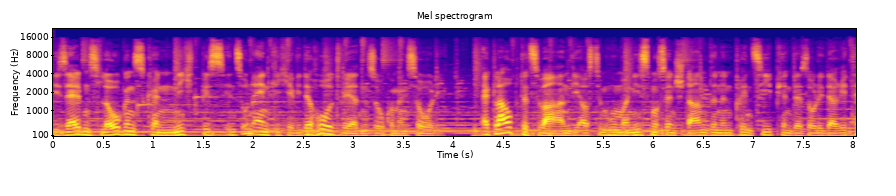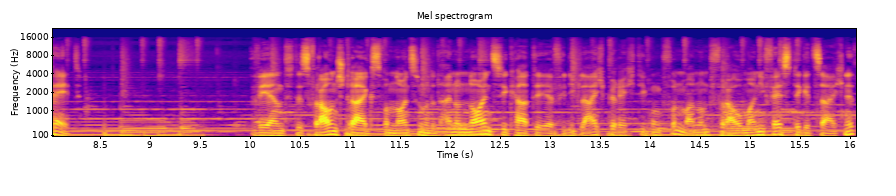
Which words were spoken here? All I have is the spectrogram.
Dieselben Slogans können nicht bis ins Unendliche wiederholt werden, so Comenzoli. Er glaubte zwar an die aus dem Humanismus entstandenen Prinzipien der Solidarität, Während des Frauenstreiks von 1991 hatte er für die Gleichberechtigung von Mann und Frau Manifeste gezeichnet,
